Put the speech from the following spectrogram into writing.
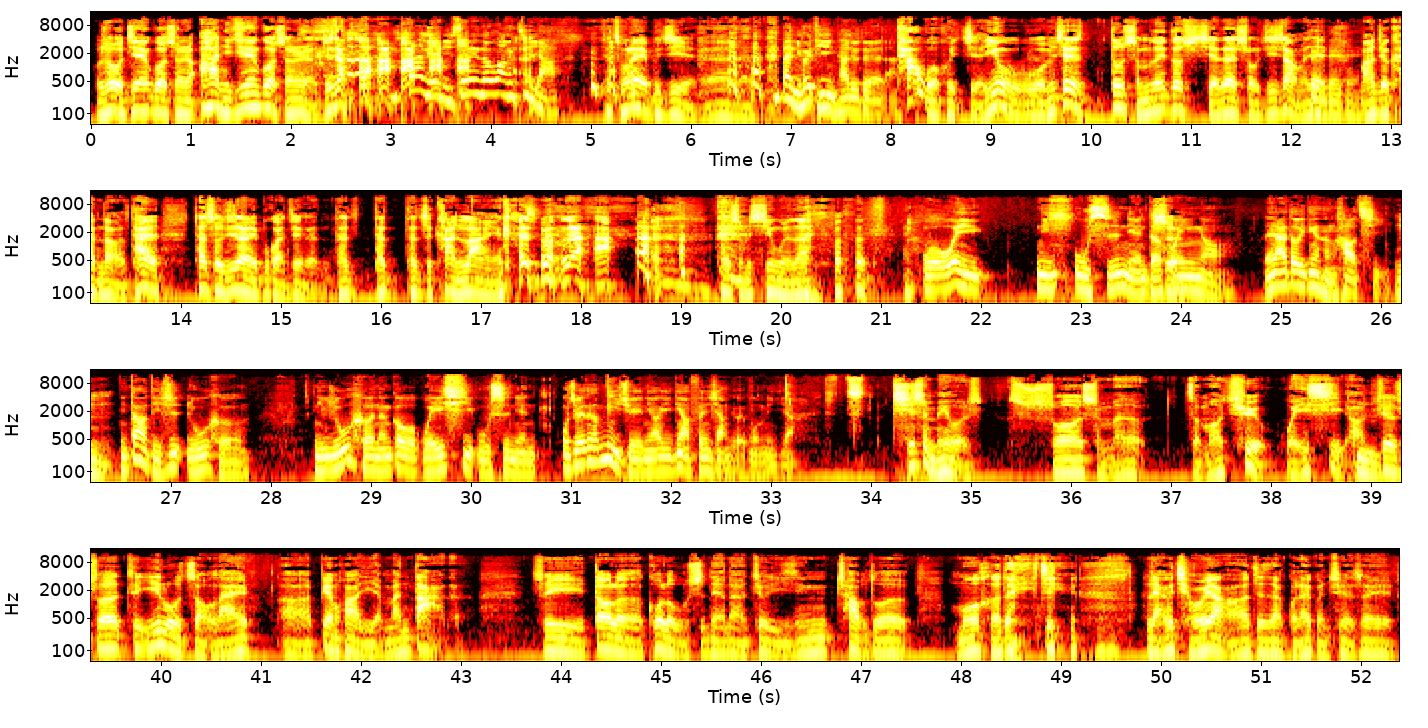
我说我今天过生日啊，你今天过生日，就这样，他连你生日都忘记啊？他从来也不记。呃，那你会提醒他就对了啦。他我会记，因为我们现在都什么东西都写在手机上嘛，对对对马上就看到了。他他手机上也不管这个，他他他只看 Line 看什么的，看什么新闻啊？我问你，你五十年的婚姻哦，人家都一定很好奇，嗯，你到底是如何，你如何能够维系五十年？我觉得那个秘诀你要一定要分享给我们一样。其实没有说什么怎么去维系啊，就是说这一路走来啊、呃变化也蛮大的，所以到了过了五十年呢，就已经差不多磨合的已经 两个球一样啊，就在滚来滚去，所以。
